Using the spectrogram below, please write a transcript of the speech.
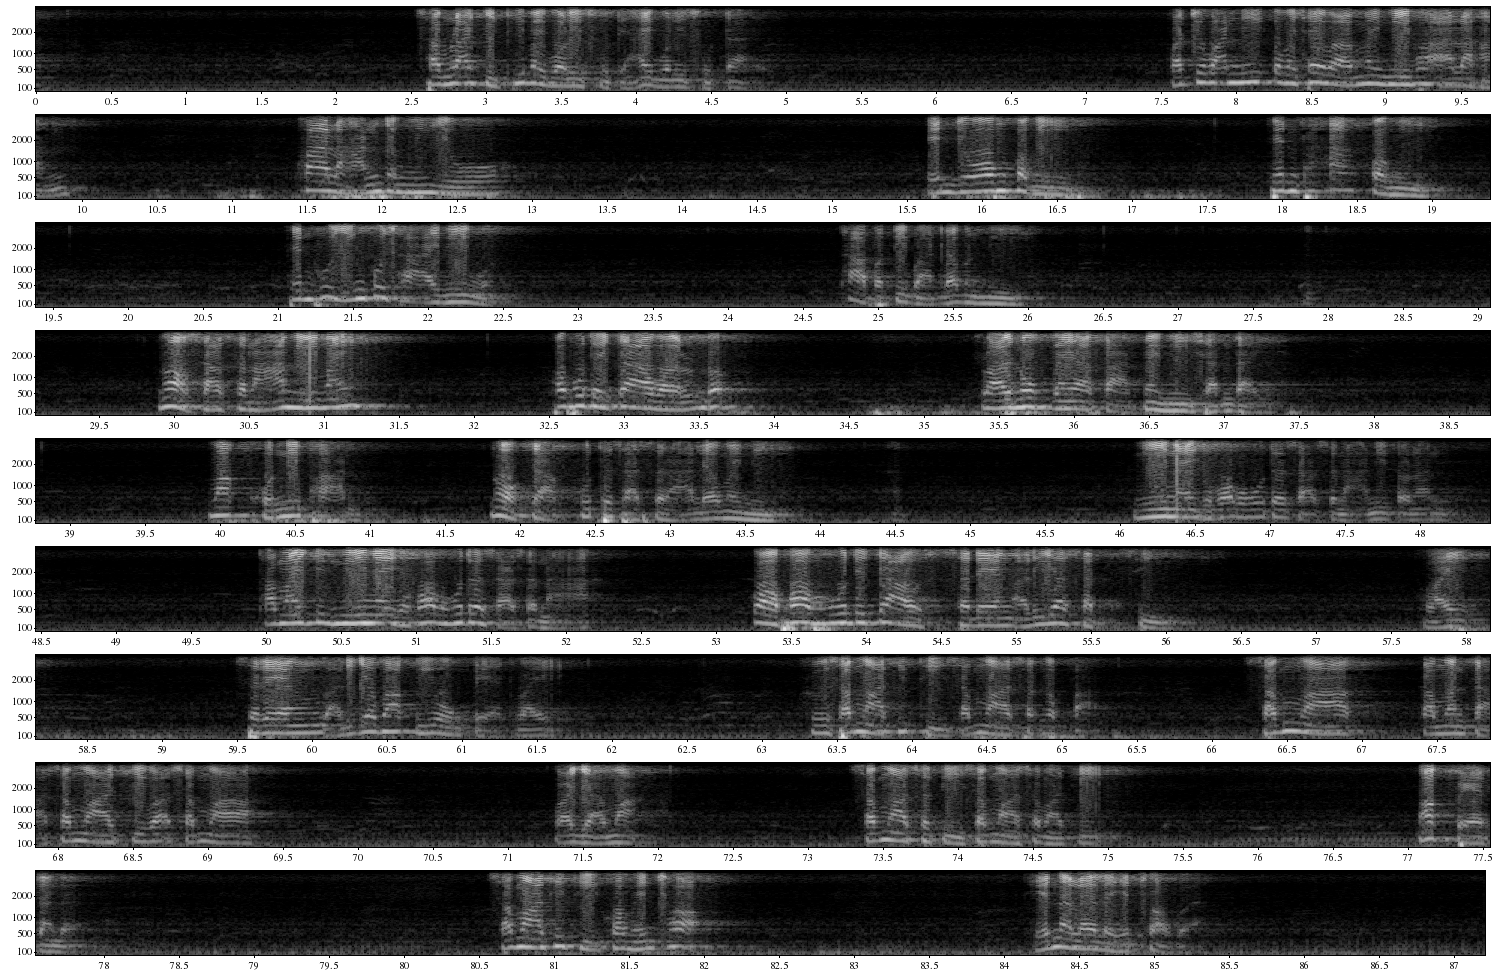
ชำระจิตที่ไม่บริสุทธิ์ให้บริสุทธิ์ได้ ปัจจุบันนี้ก็ไม่ใช่ว่าไม่มีพระอรหันต์ ระอรหันต์ยังมีอยู่ เป็นโยมก็มี เป็นพระก็มี เป็นผู้หญิงผู้ชายมีหมด ถ้าปฏิบัติแล้วมันมี นอกศาสนามีไหมพระพุทธเจ้าว่าลอยนกในอากาศไม่มีชั้นใดมรรคผลนิพพาน นอกจากพุทธศาสนาแล้วไม่มี มีในเฉพาะพระพุทธศาสนานี้เท่านั้นทำไมจึงมีในเฉพาะพระพุทธศาสนา ก็เพราะพระพุทธเจ้าแสดงอริยสัจสี่ไว้ แสดงอริยมรรคมีองค์แปดไว้ คือสัมมาทิฏฐิสัมมาสังกัปปะ สัมมากัมมันตะสัมมาชีวะสัมมา วายามะสัมมาสติสัมมาสมาธิมรรคแปดนั่นแหละสมาธิถี่ความเห็นชอบ เห็นอะไรเลยเห็นชอบอะ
